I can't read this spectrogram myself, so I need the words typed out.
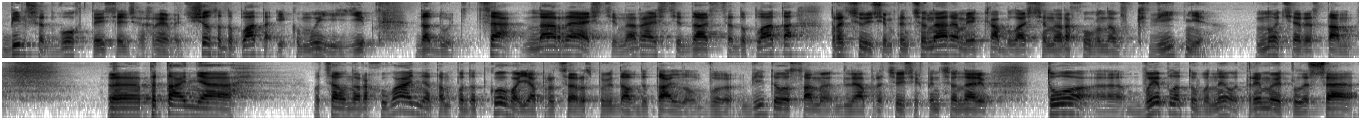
більше 2 тисяч гривень. Що за доплата і кому її дадуть? Це нарешті, нарешті дасться доплата працюючим пенсіонерам, яка була ще нарахована в квітні, але через там е, питання оцього нарахування, там податкова, я про це розповідав детально в відео саме для працюючих пенсіонерів. То е, виплату вони отримують лише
